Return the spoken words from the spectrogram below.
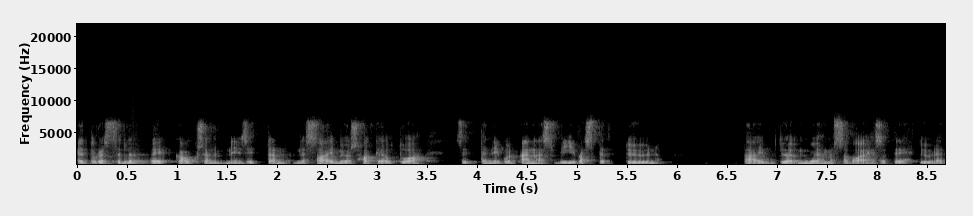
eturesseleikkauksen, niin sitten ne sai myös hakeutua sitten niin kuin NS-viivästettyyn tai työ, myöhemmässä vaiheessa tehtyyn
